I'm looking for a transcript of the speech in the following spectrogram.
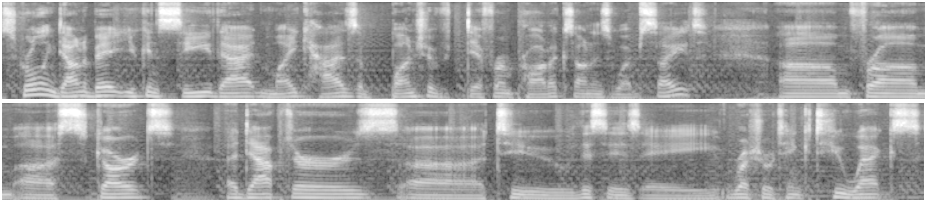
Scrolling down a bit, you can see that Mike has a bunch of different products on his website, um, from uh, SCART adapters uh, to this is a RetroTink 2X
